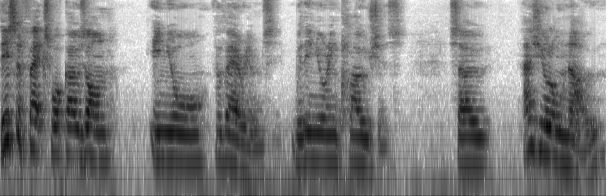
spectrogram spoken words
this affects what goes on in your vivariums, within your enclosures. So, as you'll all know,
